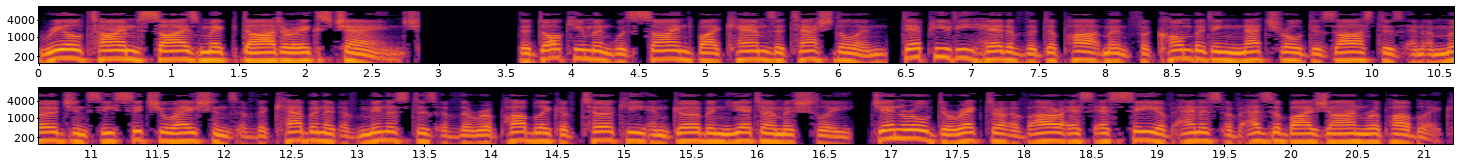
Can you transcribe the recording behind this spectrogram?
real-time seismic data exchange the document was signed by Hamza Tashdelen, deputy head of the Department for Combating Natural Disasters and Emergency Situations of the Cabinet of Ministers of the Republic of Turkey and Gurban Yetirmishli, general director of RSSC of ANAS of Azerbaijan Republic.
